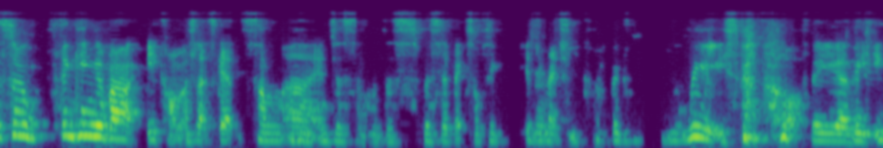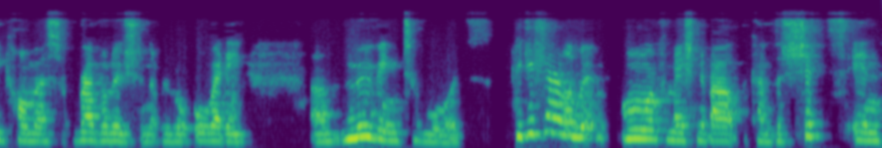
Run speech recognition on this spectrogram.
so thinking about e-commerce, let's get some uh, mm-hmm. into some of the specifics. Obviously, as you mentioned, COVID really sped up the uh, the e-commerce revolution that we were already um, moving towards. Could you share a little bit more information about the kind of the shifts in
